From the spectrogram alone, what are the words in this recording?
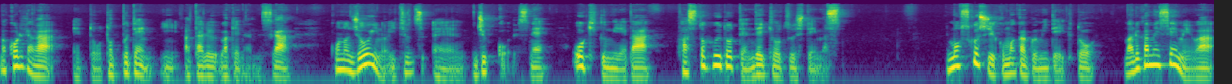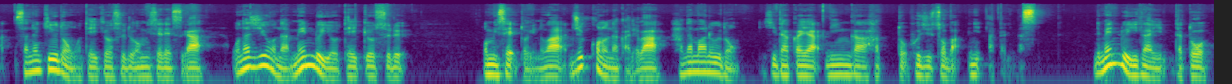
まあ、これらが、えっと、トップ10に当たるわけなんですが、この上位の5つ、えー、10個ですね、大きく見れば、ファストフード店で共通しています。もう少し細かく見ていくと、丸亀製麺は讃岐うどんを提供するお店ですが、同じような麺類を提供するお店というのは10個の中では花丸うどん、日高屋、リンガーハット、富士そばにあたります。で麺類以外だと、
